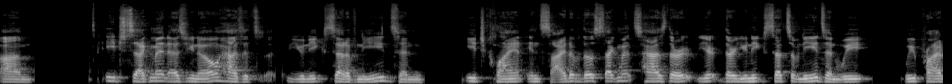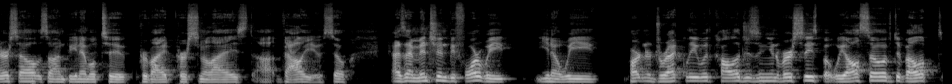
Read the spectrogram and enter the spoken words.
Um, each segment, as you know, has its unique set of needs, and each client inside of those segments has their their unique sets of needs. And we we pride ourselves on being able to provide personalized uh, value. So as I mentioned before, we you know we partner directly with colleges and universities, but we also have developed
